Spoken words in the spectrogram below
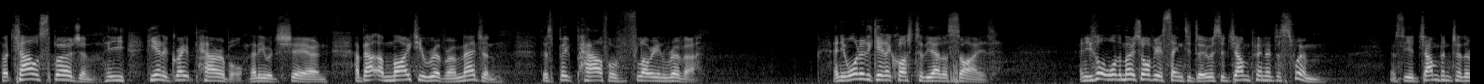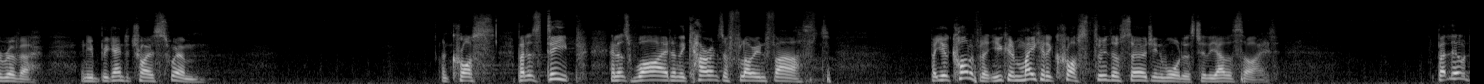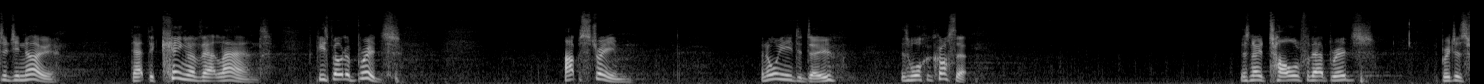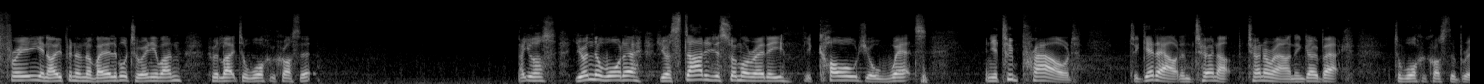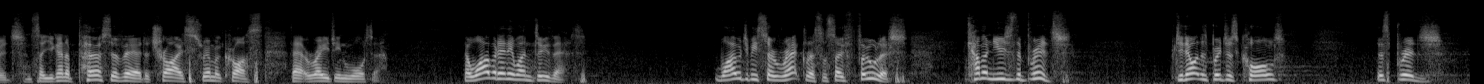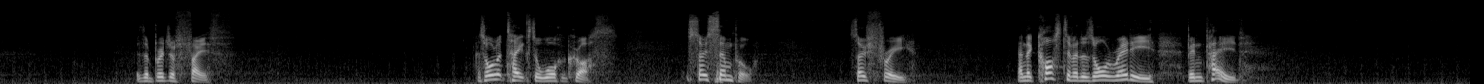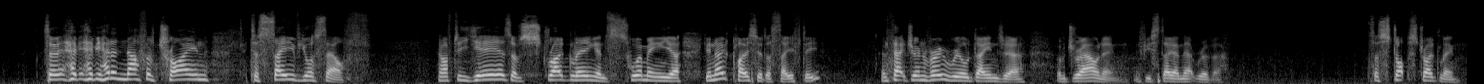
But Charles Spurgeon, he, he had a great parable that he would share and about a mighty river. Imagine this big, powerful, flowing river. And you wanted to get across to the other side. And you thought, well, the most obvious thing to do is to jump in and to swim. And so you jump into the river and you begin to try to swim and cross. But it's deep and it's wide and the currents are flowing fast. But you're confident you can make it across through the surging waters to the other side. But little did you know that the king of that land, he's built a bridge upstream. And all you need to do is walk across it. There's no toll for that bridge. Bridge is free and open and available to anyone who would like to walk across it. But you're, you're in the water, you're started to swim already, you're cold, you're wet, and you're too proud to get out and turn up, turn around and go back to walk across the bridge. And so you're going to persevere to try swim across that raging water. Now, why would anyone do that? Why would you be so reckless or so foolish? Come and use the bridge. Do you know what this bridge is called? This bridge is a bridge of faith. That's all it takes to walk across. It's so simple, so free. And the cost of it has already been paid. So, have, have you had enough of trying to save yourself? And after years of struggling and swimming, you're, you're no closer to safety. In fact, you're in very real danger of drowning if you stay in that river. So, stop struggling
